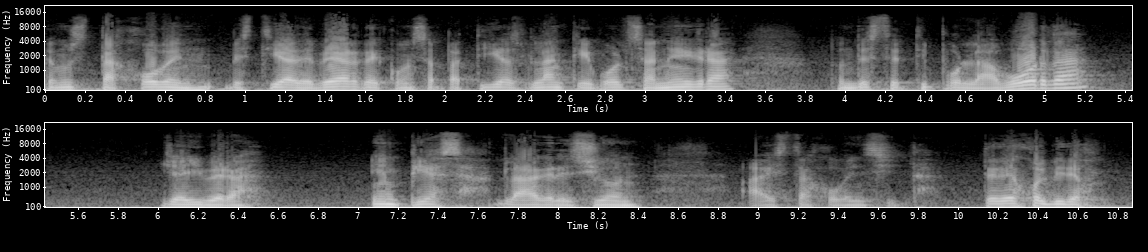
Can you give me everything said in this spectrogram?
Vemos esta joven vestida de verde con zapatillas blancas y bolsa negra, donde este tipo la aborda y ahí verá, empieza la agresión a esta jovencita. Te dejo el video.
